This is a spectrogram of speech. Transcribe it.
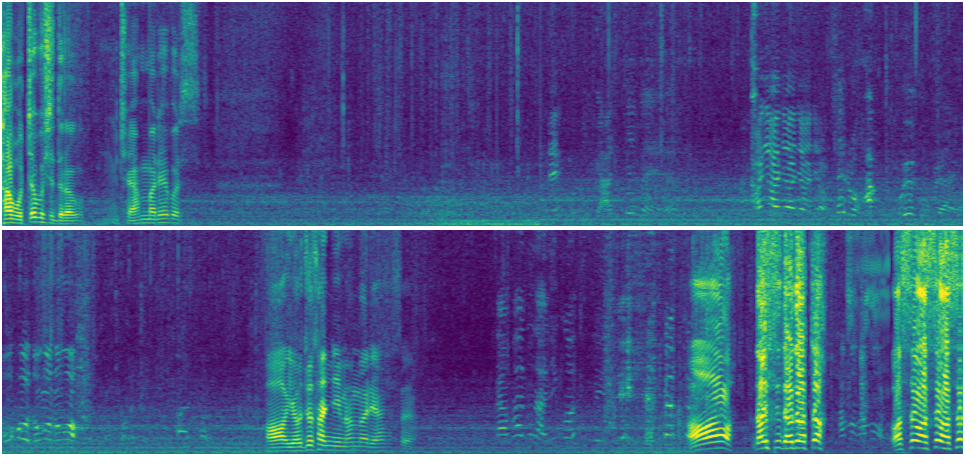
다 못 잡으시더라고. 제가 한 마리 해버렸어. 안 되네. 아니 아니 아니 아니야. 새로 확 보여줘야 해. 오호 농어 농어. 아 여조사님 한 마리 하셨어요. 나만은 아닌 것 같은데 이제. 아 나이스 나도 왔다. 감어 감어. 왔어 왔어 왔어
